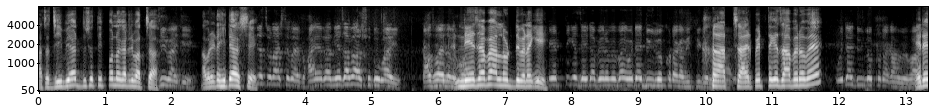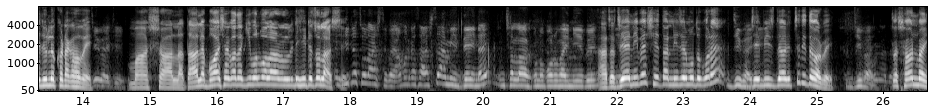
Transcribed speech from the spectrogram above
আচ্ছা জিবিআর দুশো তিপ্পান্ন কাটির বাচ্চা। জি ভাই জি। আবার এটা হিটে আসছে। হিটে চলে আসছে ভাই। ভাইয়েরা নিয়ে যাবে আর শুধু ভাই কাজ হয়ে যাবে নিয়ে যাবে আর লোড দিবে নাকি? পেট যেটা বেরোবে ভাই ওইটাই দুই লক্ষ টাকা বিক্রি করবে আচ্ছা এর পেট থেকে যা বেরোবে ওইটাই দুই লক্ষ টাকা হবে ভাই। এটাই দুই লক্ষ টাকা হবে? জি ভাই জি। মাশাআল্লাহ তাহলে বয়সের কথা কি বলব? অলরেডি হিটে চলে আসছে। হিটে চলে আসছে ভাই আমার কাছে আসছে আমি দেই নাই। ইনশাল্লাহ কোনো বড় ভাই নিয়ে আচ্ছা যে নিবে সে তার নিজের মতো করে জি ভাই যে বীজ দেওয়ার ইচ্ছে দিতে পারবে। জি ভাই। তো শাওন ভাই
